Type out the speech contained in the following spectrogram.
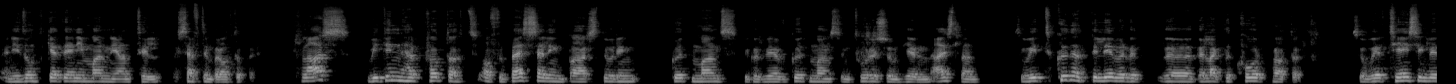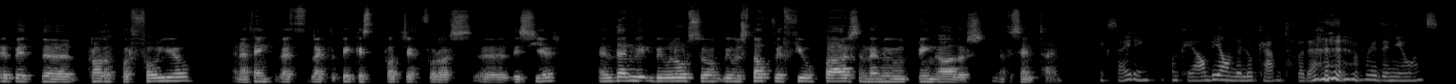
and you don't get any money until September, October. Plus, we didn't have products of the best-selling bars during good months because we have good months in tourism here in Iceland. So we couldn't deliver the, the, the like the core product. So we're changing a little bit the product portfolio, and I think that's like the biggest project for us uh, this year and then we, we will also we will stop with few bars and then we will bring others at the same time exciting. Okay, I'll be on the lookout for the for the new ones.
